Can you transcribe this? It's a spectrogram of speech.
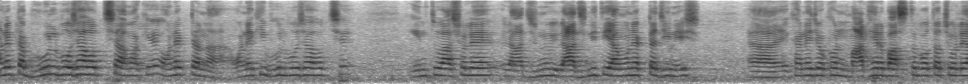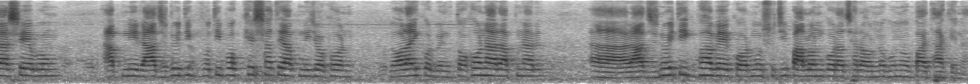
অনেকটা ভুল বোঝা হচ্ছে আমাকে অনেকটা না অনেকই ভুল বোঝা হচ্ছে। কিন্তু আসলে রাজনৈ, রাজনীতি এমন একটা জিনিস এখানে যখন মাঠের বাস্তবতা চলে আসে এবং আপনি রাজনৈতিক প্রতিপক্ষের সাথে আপনি যখন লড়াই করবেন, তখন আর আপনার রাজনৈতিকভাবে কর্মসূচি পালন করা ছাড়া অন্য কোনো উপায় থাকে না।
